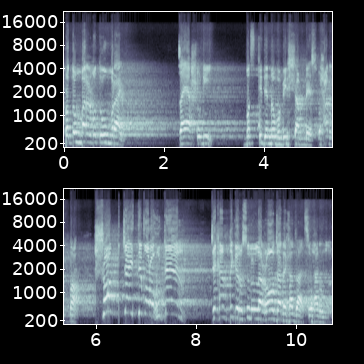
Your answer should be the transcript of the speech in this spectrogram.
প্রথমবারের মতো উমরায়। যায়া শুনি মসজিদে নববীর সামনে, সুবহানাল্লাহ, সবচাইতে বড় হোটেল যেখান থেকে রসুল্লাহ রজা দেখা যায়, সুবহানাল্লাহ।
